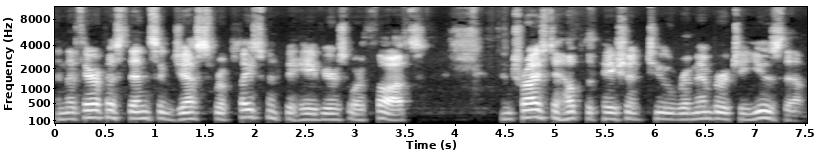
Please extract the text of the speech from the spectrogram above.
and the therapist then suggests replacement behaviors or thoughts and tries to help the patient to remember to use them.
